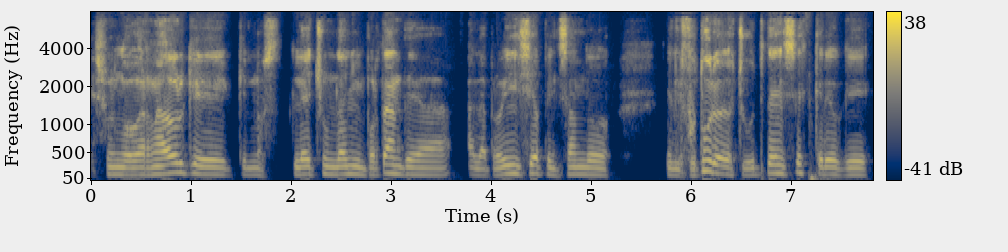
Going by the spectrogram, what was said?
es un gobernador que, nos le ha hecho un daño importante a, la provincia, pensando en el futuro de los chubutenses. Creo que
